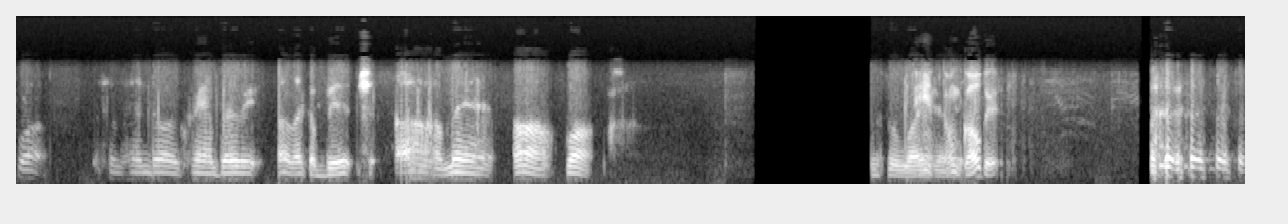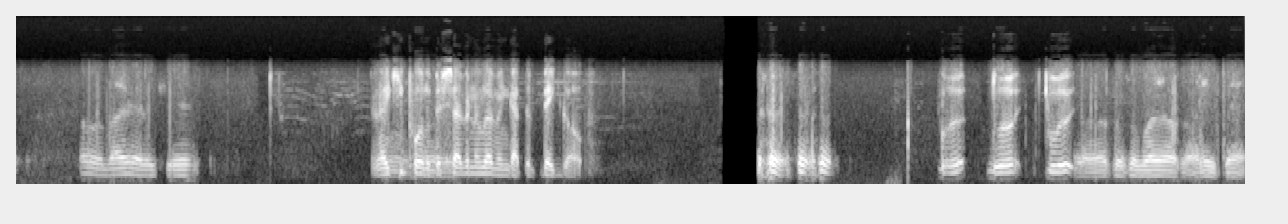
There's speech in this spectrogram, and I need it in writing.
fuck. Some hen dog cranberry. Oh, like a bitch. Oh, man. Oh, fuck. That's a Damn, don't gulp it. oh, lightheaded kid. Like he pulled up a 7-Eleven, got the big gulp. oh, But, but, but. for somebody else, I hate that.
